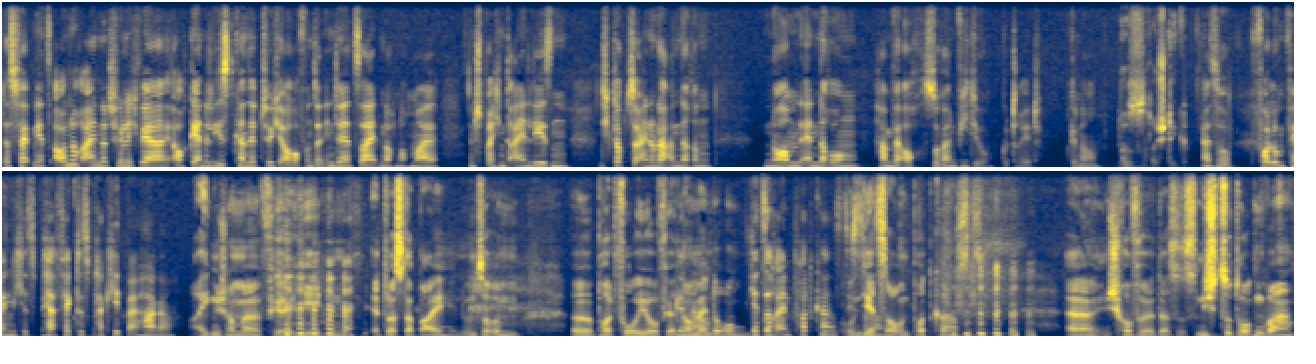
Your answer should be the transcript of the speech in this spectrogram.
Das fällt mir jetzt auch noch ein. Natürlich, wer auch gerne liest, kann sich natürlich auch auf unseren Internetseiten noch, noch mal entsprechend einlesen. Ich glaube, zu ein oder anderen Normenänderung haben wir auch sogar ein Video gedreht. Genau. Das ist richtig. Also vollumfängliches, perfektes Paket bei Hager. Eigentlich haben wir für jeden etwas dabei in unserem äh, Portfolio für genau. Normänderungen. Jetzt auch einen Podcast. Und jetzt auch einen Podcast. äh, ich hoffe, dass es nicht zu drucken war.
